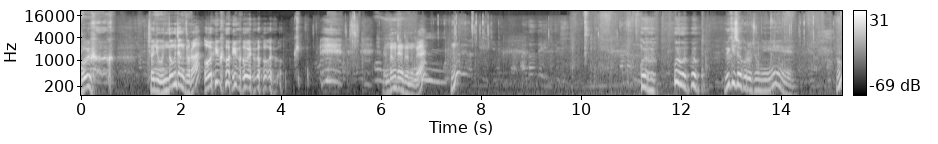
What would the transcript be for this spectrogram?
어이구. 전이 운동장 돌아? 어이구 어이구 어이구 어이구. 운동장 도는 거야? 응? 어이구 어이구 어이구. 왜 이렇게 잘 걸어 전이? 어?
